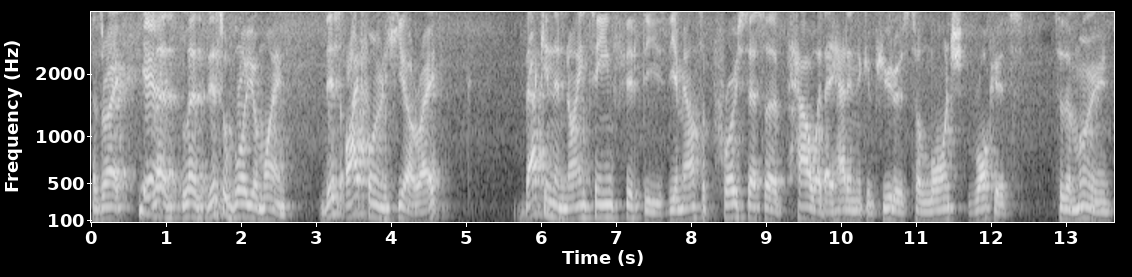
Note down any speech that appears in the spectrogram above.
That's right. Yeah. Les, Les, this will blow your mind. This iPhone here, right? Back in the 1950s, the amount of processor power they had in the computers to launch rockets to the moon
